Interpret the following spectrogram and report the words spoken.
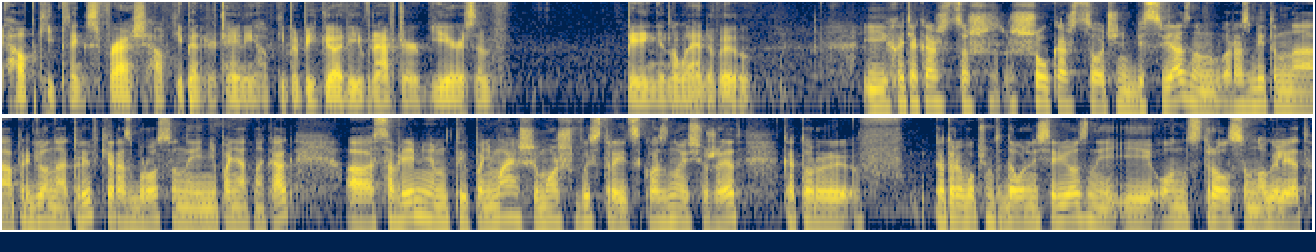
help keep things fresh, help keep it entertaining, help keep it be good even after years of being in the land of Ooh. И хотя кажется, шоу кажется очень бессвязным, разбитым на определенные отрывки, разбросанные непонятно как, со временем ты понимаешь и можешь выстроить сквозной сюжет, который, который в общем-то, довольно серьезный, и он строился много лет.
